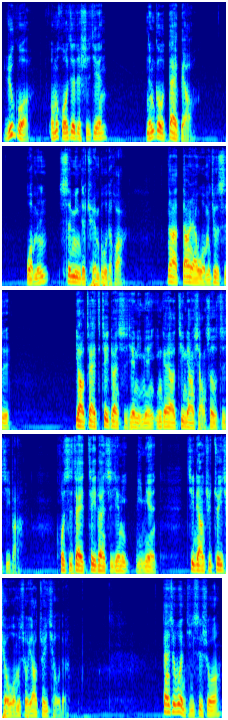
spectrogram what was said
如果我们活着的时间能够代表我们生命的全部的话，那当然我们就是要在这段时间里面，应该要尽量享受自己吧，或是在这段时间里里面，尽量去追求我们所要追求的。但是问题是说，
